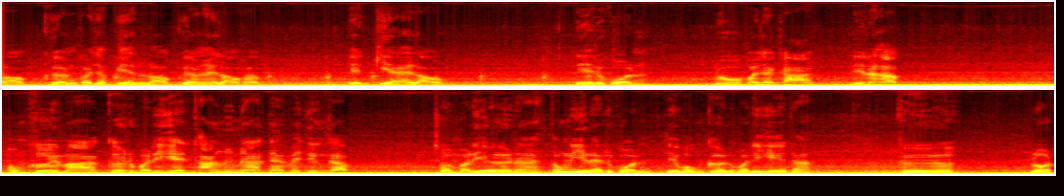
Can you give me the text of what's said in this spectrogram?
รอบเครื่องก็จะเปลี่ยนรอบเครื่องให้เราครับ เปลี่ยนเกียร์ให้เรา นี่ทุกคนดูบรรยากาศนี่นะครับ ผมเคยมาเกิดอุบัติเหตุครั้งหนึ่งนะ แต่ไม่ถึงกับชนบารีเออร์นะ ตรงนี้เลยทุกคนที่ผมเกิดอุบัติเหตุนะ คือรถ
